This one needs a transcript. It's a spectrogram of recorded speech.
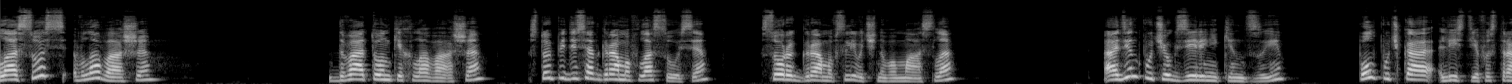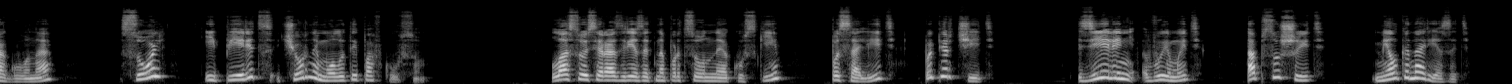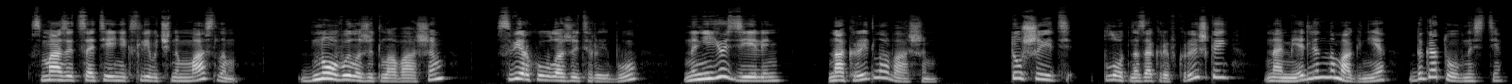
Лосось в лаваше. Два тонких лаваша, 150 граммов лосося, 40 граммов сливочного масла, один пучок зелени кинзы, полпучка листьев эстрагона, соль и перец черный молотый по вкусу. Лосося разрезать на порционные куски, посолить, поперчить. Зелень вымыть, обсушить, мелко нарезать. Смазать сотейник сливочным маслом, дно выложить лавашем, сверху уложить рыбу, на нее зелень, накрыть лавашем. Тушить, плотно закрыв крышкой, на медленном огне до готовности.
